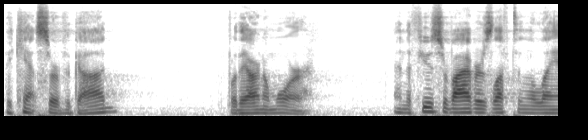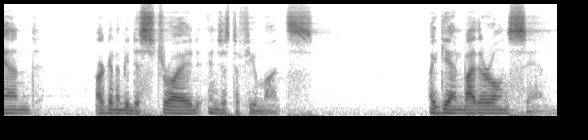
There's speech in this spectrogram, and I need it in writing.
They can't serve God, for they are no more. And the few survivors left in the land are going to be destroyed in just a few months, again by their own sin.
